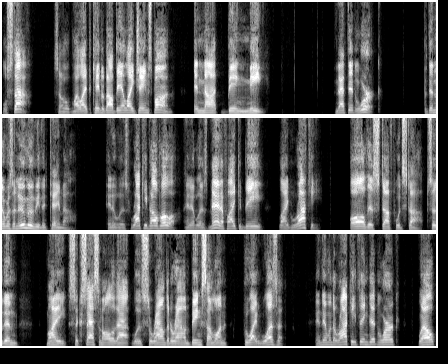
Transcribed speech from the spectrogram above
will stop. So my life became about being like James Bond and not being me. And that didn't work. But then there was a new movie that came out, and it was Rocky Balboa. And it was, man, if I could be like Rocky, all this stuff would stop. So then my success and all of that was surrounded around being someone who I wasn't. And then when the Rocky thing didn't work, well,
